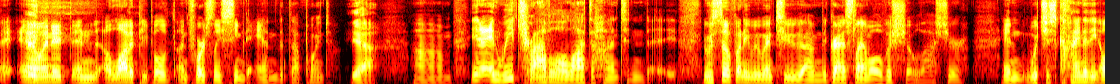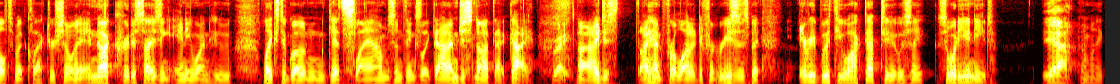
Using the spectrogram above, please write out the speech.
You know, and it and a lot of people unfortunately seem to end at that point. Yeah. Um, you know, and we travel a lot to hunt, and uh, it was so funny. We went to um, the Grand Slam Ovis show last year, and which is kind of the ultimate collector show. And, and not criticizing anyone who likes to go out and get slams and things like that. I'm just not that guy. Right. Uh, I just I hunt for a lot of different reasons. But every booth you walked up to, it was like, so what do you need? Yeah. I'm like,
